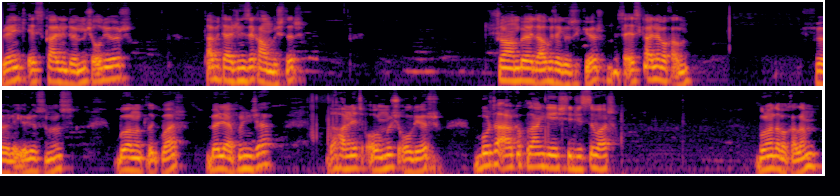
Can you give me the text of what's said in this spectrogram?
renk eski haline dönmüş oluyor. Tabi tercihinize kalmıştır. Şu an böyle daha güzel gözüküyor. Mesela eski haline bakalım. Şöyle görüyorsunuz. Bulanıklık var. Böyle yapınca daha net olmuş oluyor. Burada arka plan geliştiricisi var. Buna da bakalım.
